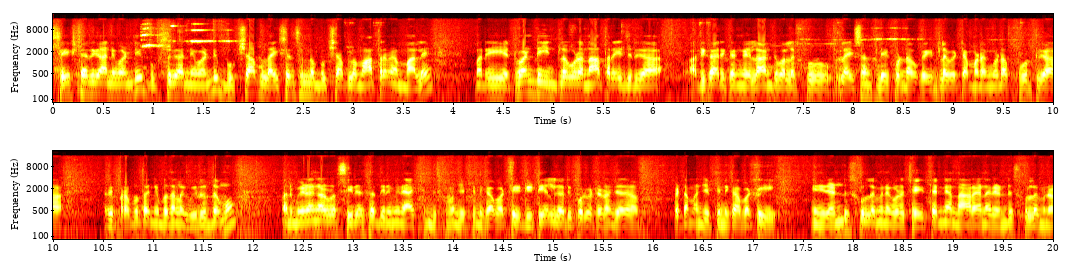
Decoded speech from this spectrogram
స్టేషనరీ కానివ్వండి బుక్స్ కానివ్వండి బుక్ షాప్ లైసెన్స్ ఉన్న బుక్ షాప్లో మాత్రమే అమ్మాలి. మరి ఎటువంటి ఇంట్లో కూడా నాథరైజ్డ్గా అధికారికంగా ఎలాంటి వాళ్ళకు లైసెన్స్ లేకుండా ఒక ఇంట్లో పెట్టి అమ్మడం కూడా పూర్తిగా అది ప్రభుత్వ నిబంధనలకు విరుద్ధము. మరి మేడం గారు కూడా సీరియస్గా దీని మీద యాక్షన్ తీసుకోమని చెప్పింది కాబట్టి డీటెయిల్గా రిపోర్ట్ పెట్టడం పెట్టమని చెప్పింది కాబట్టి నేను ఈ రెండు స్కూళ్ళ మీద కూడా చైతన్య నారాయణ రెండు స్కూళ్ళ మీద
